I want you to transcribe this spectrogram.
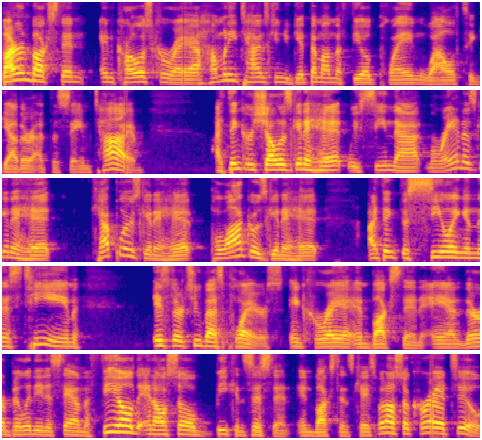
Byron Buxton and Carlos Correa. How many times can you get them on the field playing well together at the same time? I think Urshela is going to hit. We've seen that. Miranda's going to hit. Kepler's going to hit. Polanco's going to hit. I think the ceiling in this team – is their two best players in Correa and Buxton and their ability to stay on the field and also be consistent in Buxton's case, but also Correa too,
